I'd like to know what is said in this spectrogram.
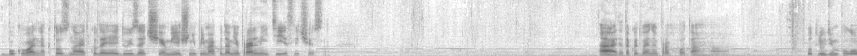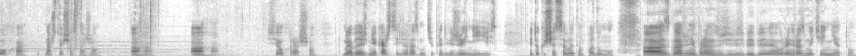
буквально. Кто знает, куда я иду и зачем. Я еще не понимаю, куда мне правильно идти, если честно. А, это такой двойной проход. Ага. Тут людям плохо. На что я сейчас нажал? Ага. Ага. Все, хорошо. Бля, подожди, мне кажется, или размытие при движении есть? Я только сейчас об этом подумал. А, сглаживание уровень размытия нету.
